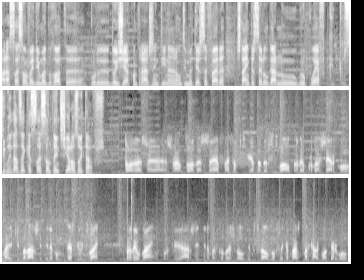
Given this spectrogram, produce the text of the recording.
Ora, a seleção veio de uma derrota por 2-0 contra a Argentina na última terça-feira. Está em terceiro lugar no grupo F. Que, que possibilidades é que a seleção tem de chegar aos oitavos? Todas, eh, João, todas. A seleção portuguesa de futebol perdeu por 2-0 com a equipa da Argentina, como disseste muito bem. Perdeu bem, porque a Argentina marcou dois gols e Portugal não foi capaz de marcar qualquer gol.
